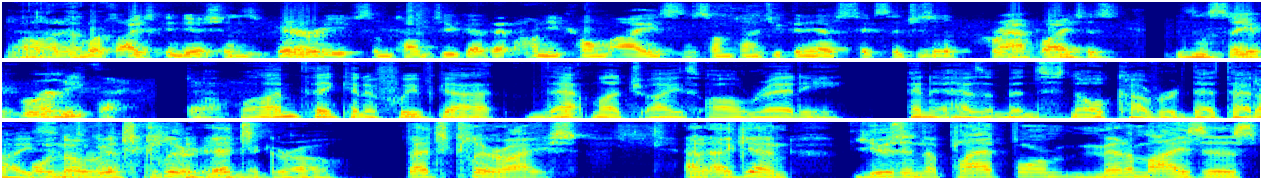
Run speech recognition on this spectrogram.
You know, Well, and of course, ice conditions vary. Sometimes you've got that honeycomb ice, and sometimes you can have six inches of crap ice. It isn't safe for anything. Well, I'm thinking if we've got that much ice already and it hasn't been snow covered, that that ice Oh, no, is it's just clear. continuing It's- to grow. That's clear ice. And again, using the platform minimizes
